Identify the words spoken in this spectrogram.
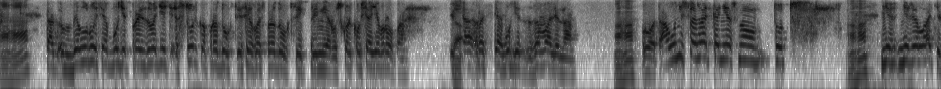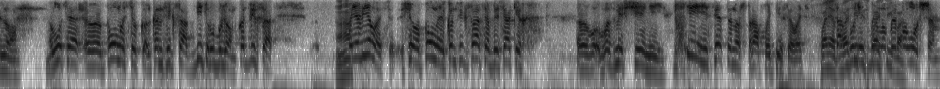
ага. так Белоруссия будет производить столько продукции, сельхозпродукции, к примеру, сколько вся Европа и да. вся Россия будет завалена. Ага. Вот. А уничтожать, конечно, тут ага. не, нежелательно. Лучше э, полностью конфиксат, бить рублем. Конфиксат. Ага. Появилась, все, полная конфиксация без всяких возмещений. И, естественно, штраф выписывать. Понятно, так Василий, будет, спасибо. Было бы получше.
